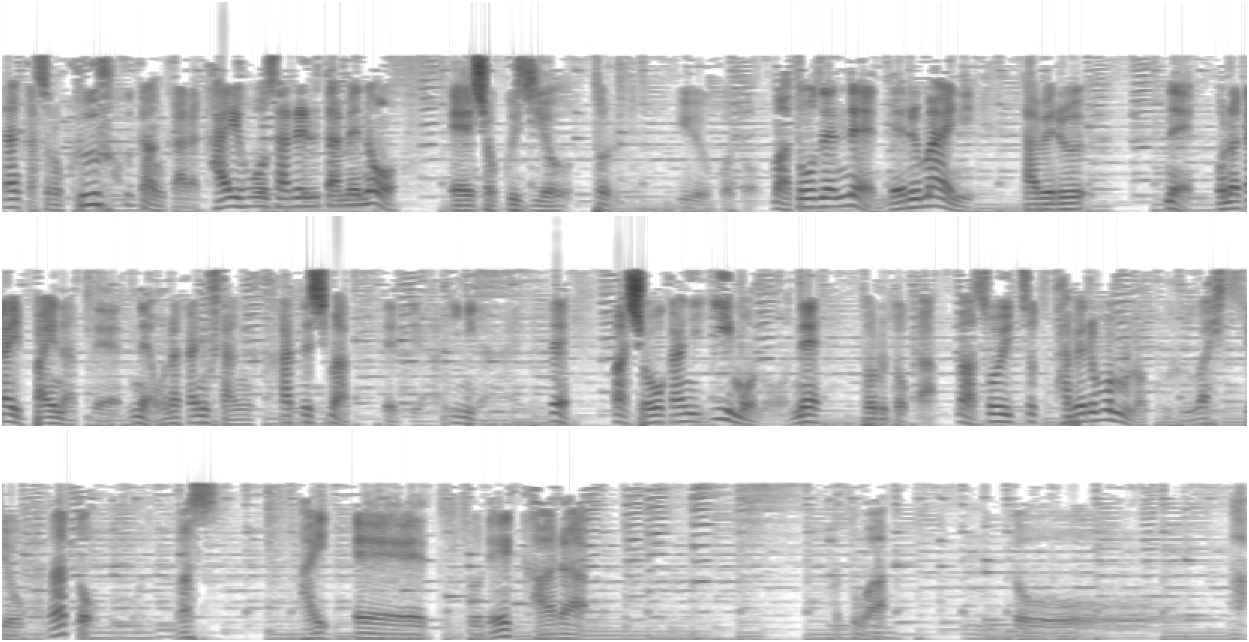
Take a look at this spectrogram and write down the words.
なんかその空腹感から解放されるための、えー、食事をとるということ。まあ当然ね、寝る前に食べるね、お腹いっぱいになって、ね、お腹に負担がかかってしまってっていうのは意味がないので、まあ消化にいいものをね、取るとか、まあそういうちょっと食べるものの工夫は必要かなと思います。はい、えーと、それから、あとは、うんと、あ、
